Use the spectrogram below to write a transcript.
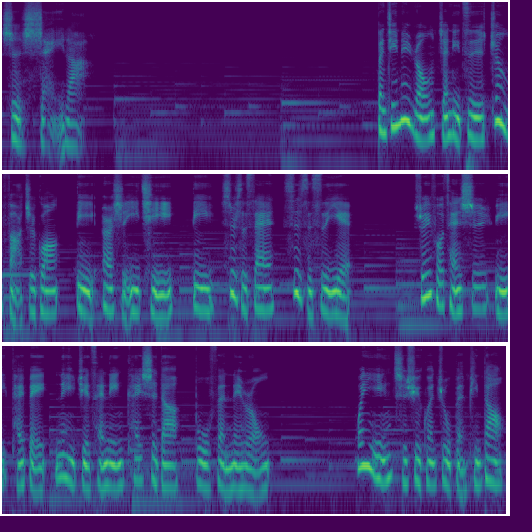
是谁啦。本集内容整理自《正法之光》。第二十一期第四十三、四十四页，随佛禅师于台北内觉禅林开示的部分内容。欢迎持续关注本频道，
